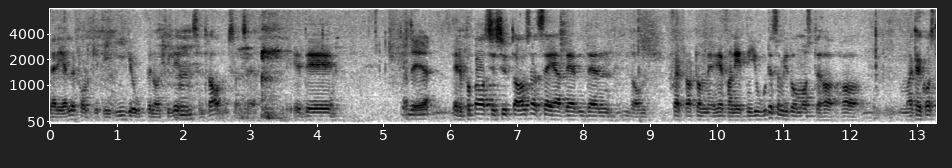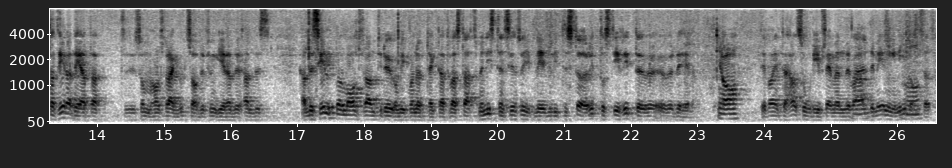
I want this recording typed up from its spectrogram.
när det gäller folket i, i gropen och till ledningscentralen så att säga. Är det, ja, det, är det på basis utav så att säga den, den, de, självklart de erfarenheter ni gjorde som ju då måste ha, ha man kan konstatera det att, att som Hans Wranghult sa det fungerade alldeles alldeles helt normalt fram till det ögonblick man upptäckte att det var statsministern. Sen så blev det lite störigt och stirrigt över, över det hela. Ja. Det var inte hans ord i och för sig men det var andemeningen i dem. Så att,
